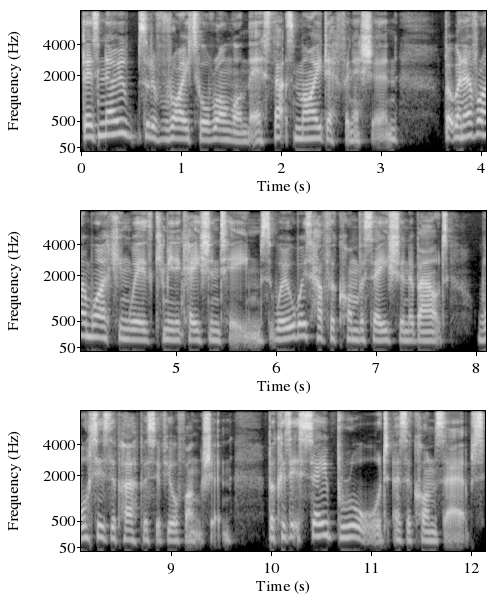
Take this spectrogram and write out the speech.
There's no sort of right or wrong on this. That's my definition. But whenever I'm working with communication teams, we always have the conversation about what is the purpose of your function? Because it's so broad as a concept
